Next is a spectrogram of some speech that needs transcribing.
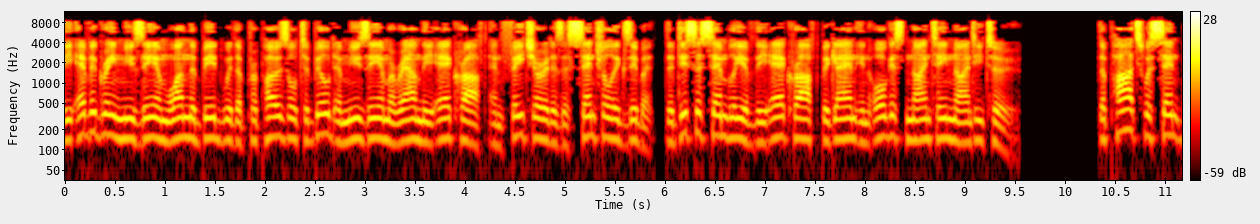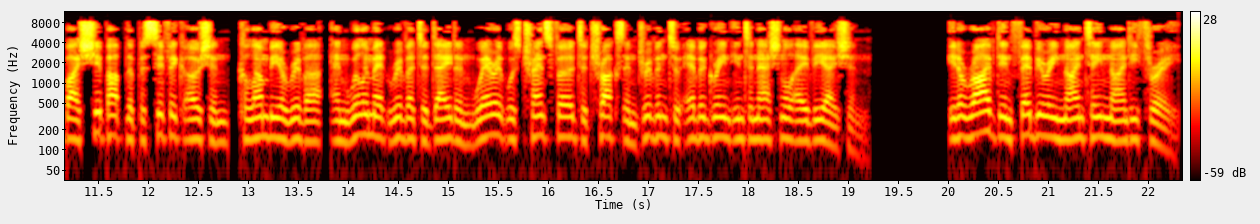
the Evergreen Museum won the bid with a proposal to build a museum around the aircraft and feature it as a central exhibit. The disassembly of the aircraft began in August 1992. The parts were sent by ship up the Pacific Ocean, Columbia River, and Willamette River to Dayton where it was transferred to trucks and driven to Evergreen International Aviation. It arrived in February 1993.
